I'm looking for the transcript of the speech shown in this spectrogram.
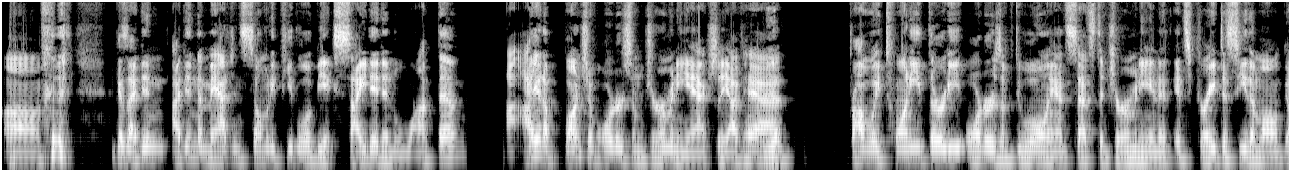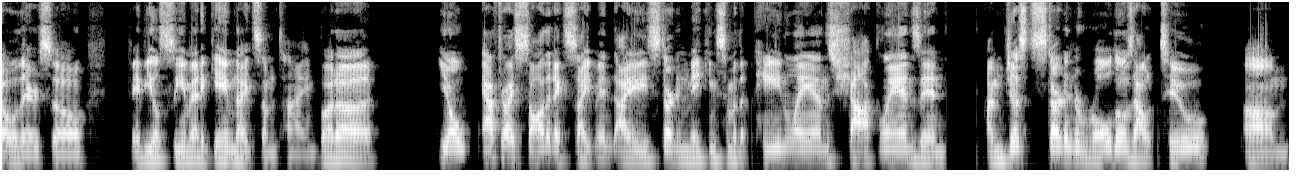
Um, because I didn't I didn't imagine so many people would be excited and want them. I had a bunch of orders from Germany actually. I've had yeah. probably 20, 30 orders of dual land sets to Germany, and it, it's great to see them all go there. So maybe you'll see them at a game night sometime. But uh, you know, after I saw that excitement, I started making some of the pain lands, shock lands, and I'm just starting to roll those out too. Um,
